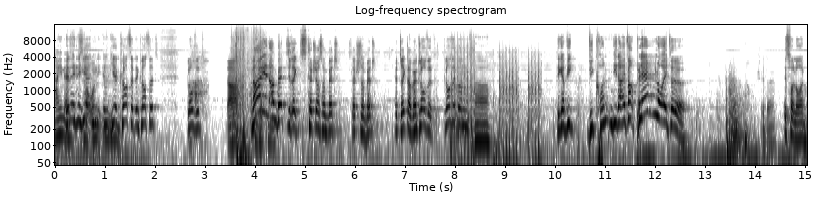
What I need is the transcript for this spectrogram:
Nein, er In, ist hier, in, unten. in, hier, Closet, in Closet. Closet. Da. Nein, am Bett direkt. Thatcher ist am Bett. Thatcher ist am Bett. Direkt am Bett. Closet. Closet und. Ah. Digga, wie, wie konnten die da einfach planten, Leute? Oh, shit, ey. Ist verloren.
